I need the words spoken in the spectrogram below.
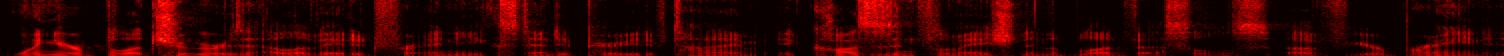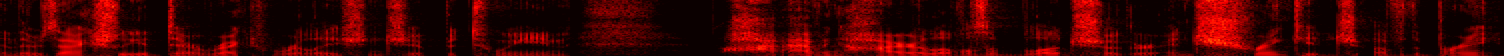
when your blood sugar is elevated for any extended period of time, it causes inflammation in the blood vessels of your brain. And there's actually a direct relationship between having higher levels of blood sugar and shrinkage of the brain,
